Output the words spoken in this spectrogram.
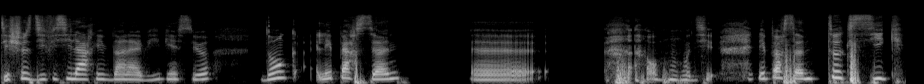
Des choses difficiles arrivent dans la vie, bien sûr. Donc, les personnes euh, oh mon Dieu, les personnes toxiques,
